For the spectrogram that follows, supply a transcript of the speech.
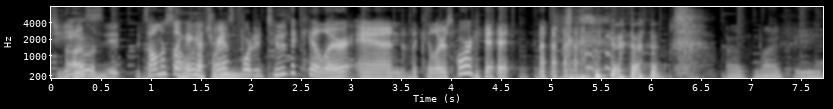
Jeez. would- It, it's almost like I I, wanna got find- transported to the killer and the killer's Horget. That might be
